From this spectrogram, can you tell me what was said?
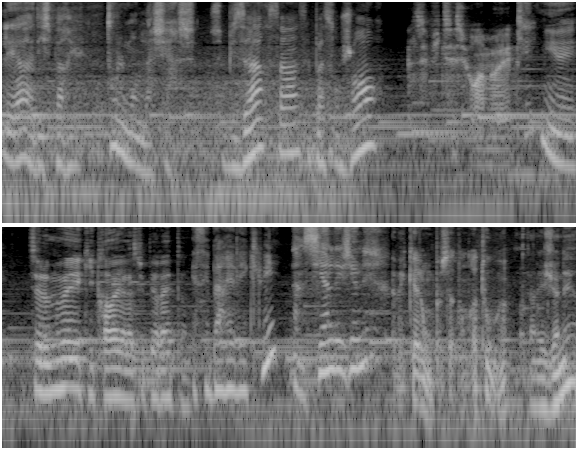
Léa a disparu. Tout le monde la cherche. C'est bizarre ça, c'est pas son genre. Elle s'est fixée sur un muet. Quel muet? C'est le muet qui travaille à la supérette. Et s'est barré avec lui? Ancien légionnaire? Avec elle, on peut s'attendre à tout. Hein. C'est un légionnaire?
